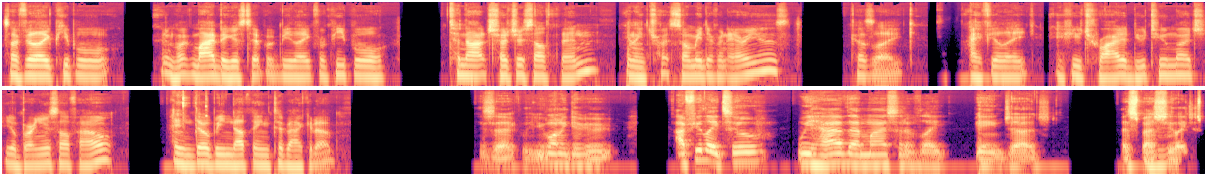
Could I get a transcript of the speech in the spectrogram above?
So I feel like people, my biggest tip would be like for people to not stretch yourself thin and like try so many different areas, because like I feel like if you try to do too much, you'll burn yourself out, and there'll be nothing to back it up. Exactly. You want to give your. I feel like too. We have that mindset of like being judged, especially mm-hmm. like just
